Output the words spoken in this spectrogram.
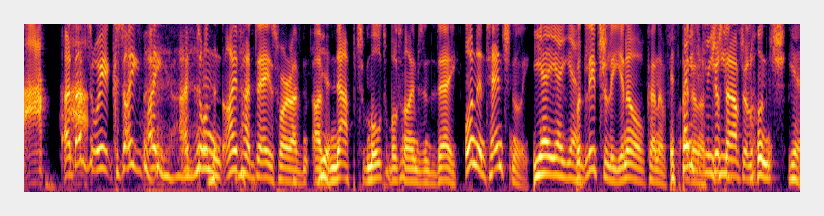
and that's weird because I I I've done I've had days where I've I've Yeah. napped multiple times in the day unintentionally. yeah, yeah, yeah. But literally, you know, kind of. It's don't know, basically just after lunch. Yeah.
